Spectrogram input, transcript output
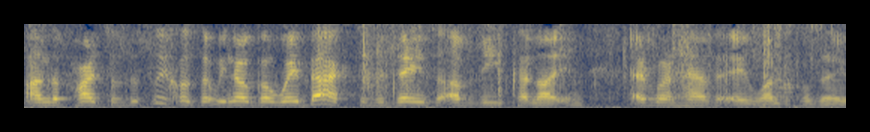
on the parts of the slichos that we know go way back to the days of the Tanaim. Everyone have a wonderful day.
